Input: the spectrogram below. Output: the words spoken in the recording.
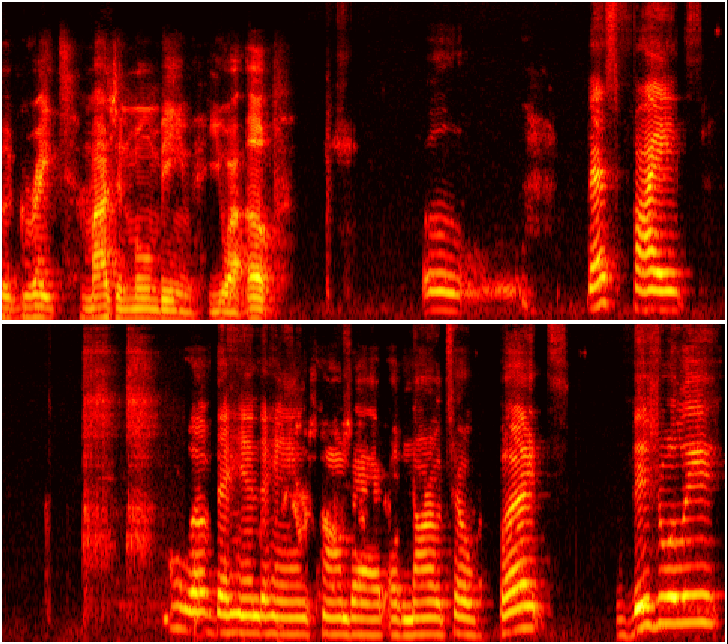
the great Majin Moonbeam. You are up. Ooh. Best fights. I love the hand-to-hand combat of Naruto, but visually,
